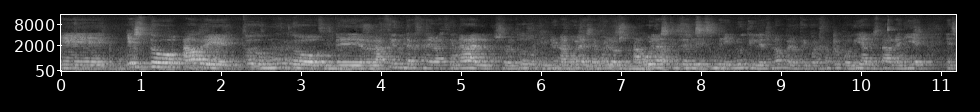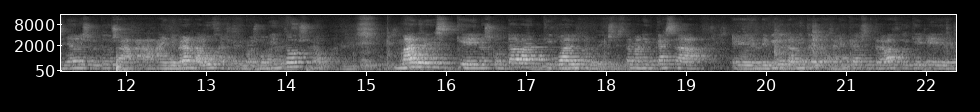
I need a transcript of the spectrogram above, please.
Eh, esto abre todo un mundo de relación intergeneracional, sobre todo porque vienen abuelas y abuelos, abuelas que entonces se sienten inútiles, ¿no? pero que por ejemplo podían, estaban allí enseñándoles sobre todo a, a, enhebrar la aguja en sus primeros momentos, ¿no? madres que nos contaban que igual bueno, pues estaban en casa eh, debido también a que se habían quedado sin trabajo y que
